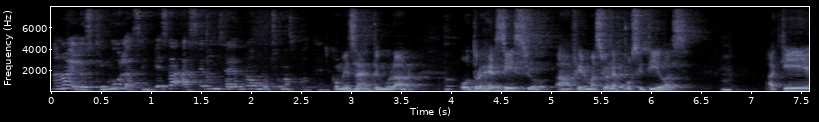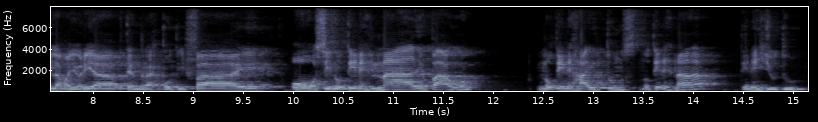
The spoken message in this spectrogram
No, no, y lo estimulas, empieza a hacer un cerebro mucho más potente. comienzas a estimular. Otro ejercicio, afirmaciones positivas. Mm. Aquí la mayoría tendrá Spotify o si no tienes nada de pago, no tienes iTunes, no tienes nada, tienes YouTube.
